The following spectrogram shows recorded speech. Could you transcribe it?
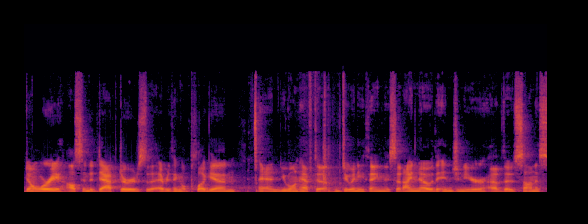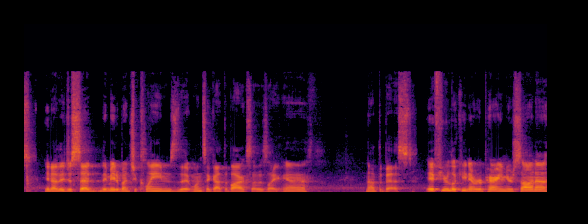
don't worry. I'll send adapters so that everything will plug in and you won't have to do anything. They said, I know the engineer of those Sonus. You know, they just said, they made a bunch of claims that once I got the box, I was like, eh, not the best. If you're looking at repairing your sauna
